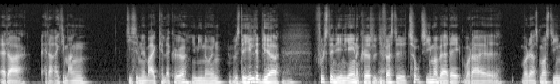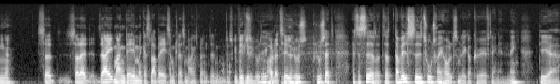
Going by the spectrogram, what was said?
er, der, er der rigtig mange, de simpelthen bare ikke kan lade køre, i mine øjne. Mm-hmm. Hvis det hele det bliver mm-hmm. fuldstændig indianerkørsel de ja. første to timer hver dag, hvor der er, hvor der er små stigninger, så, så der, der er ikke mange dage, man kan slappe af som klassementsmand. Du skal virkelig Absolut holde dig til. Plus, plus at altså sidder der, der, der vil sidde to-tre hold, som ligger og kører efter hinanden. Ikke? Det er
